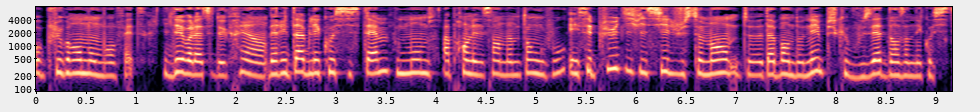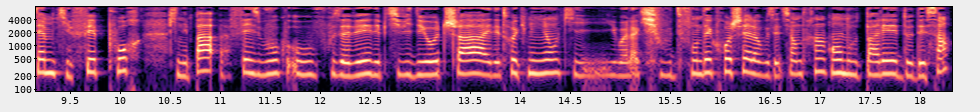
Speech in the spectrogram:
au plus grand nombre en fait. L'idée voilà c'est de créer un véritable écosystème. Tout le monde apprend les dessins en même temps que vous et c'est plus difficile justement d'abandonner puisque vous êtes dans un écosystème qui est fait pour, qui n'est pas Facebook où vous avez des petits vidéos de chats et des trucs mignons qui voilà qui vous font décrocher alors vous étiez en train de parler de dessin.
